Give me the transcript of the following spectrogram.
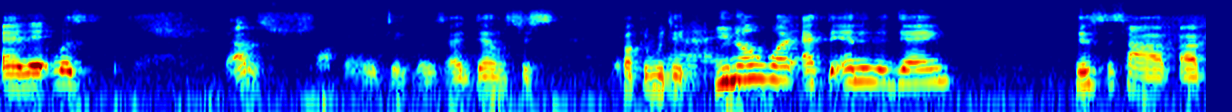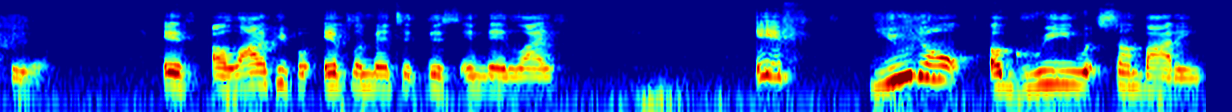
and it was that was fucking ridiculous. I, that was just fucking ridiculous. You know what? At the end of the day, this is how I, feel. If a lot of people implemented this in their life, if you don't agree with somebody,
